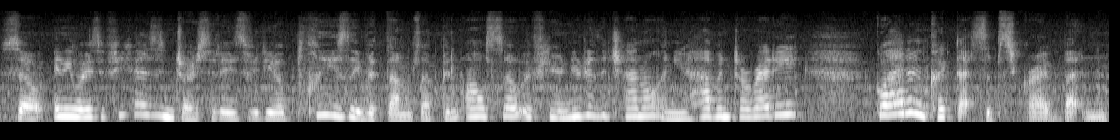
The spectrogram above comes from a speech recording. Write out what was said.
So anyways, if you guys enjoyed today's video, please leave a thumbs up. And also, if you're new to the channel and you haven't already, go ahead and click that subscribe button.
